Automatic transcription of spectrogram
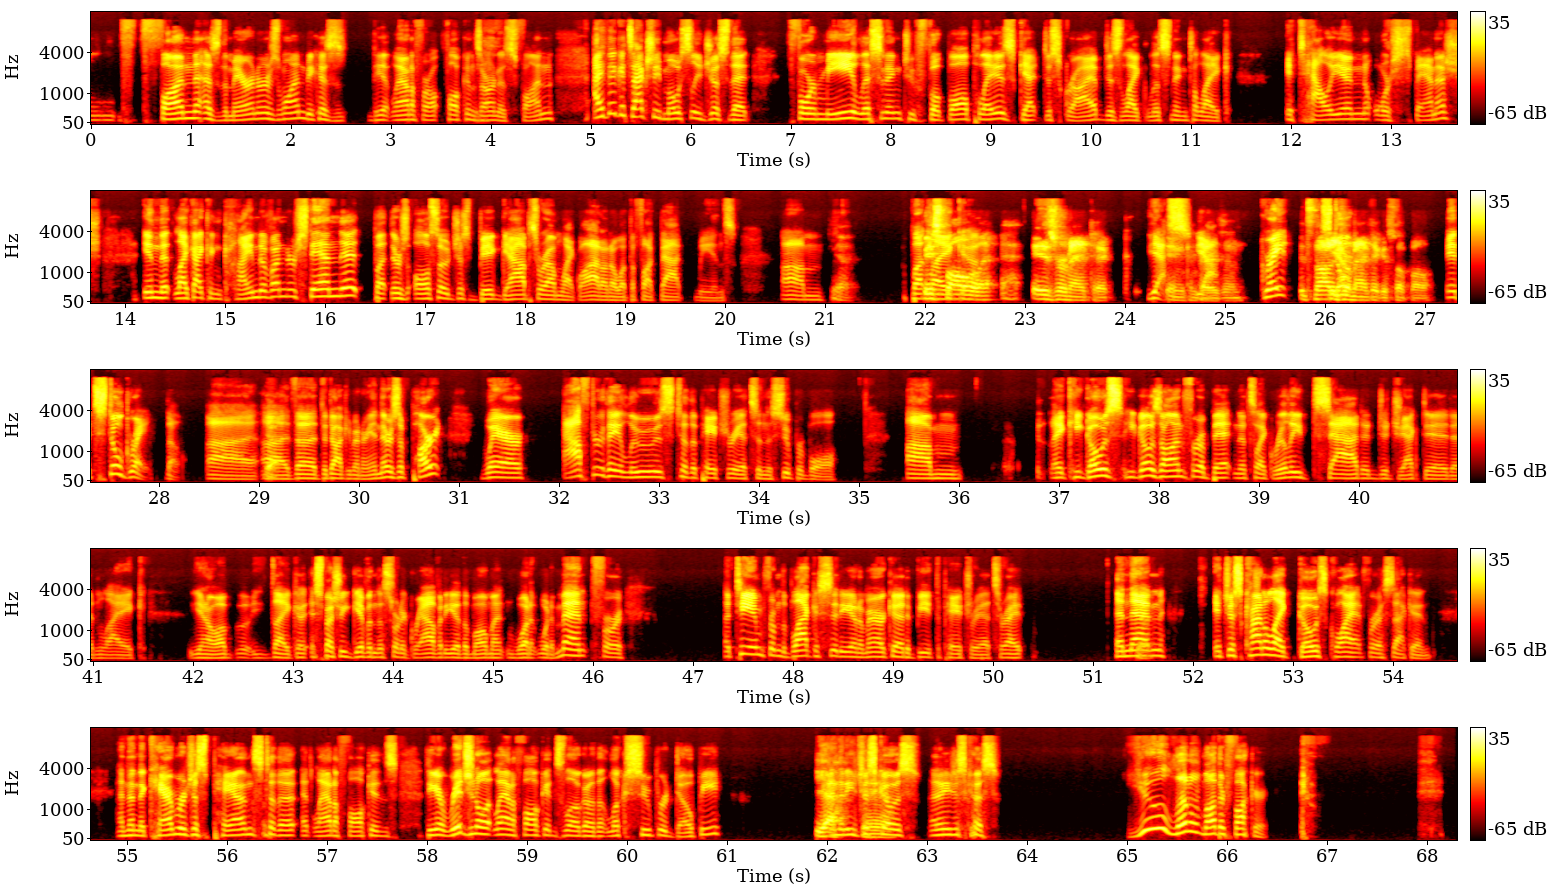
fun as the Mariners one because the Atlanta Falcons aren't as fun. I think it's actually mostly just that for me listening to football plays get described as like listening to like Italian or Spanish in that like I can kind of understand it, but there's also just big gaps where I'm like, well, I don't know what the fuck that means. Um Yeah. But baseball like uh, is romantic yes, in yeah. comparison. Great It's not Still- as romantic as football. it's still great though. Uh, Yeah. uh, the the documentary, and there's a part where after they lose to the Patriots in the Super Bowl, um, like he goes he goes on for a bit, and it's like really sad and dejected, and like you know, uh, like especially given the sort of gravity of the moment and what it would have meant for a team from the blackest city in America to beat the Patriots, right? And Yeah. then it just kind of like goes quiet for a second. And then the camera just pans to the Atlanta Falcons, the original Atlanta Falcons logo that looks super dopey. Yeah. and then he just yeah, yeah. goes, and then he just goes, You little motherfucker.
